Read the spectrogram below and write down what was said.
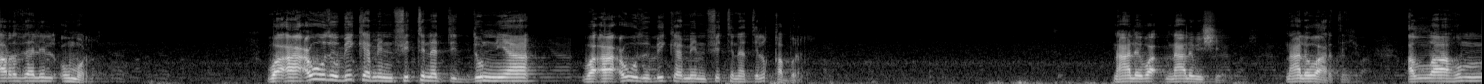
أرذل العمر وأعوذ بك من فتنة الدنيا وأعوذ بك من فتنة القبر. نعلي, و... نعلي وشي. نعلي وارتي. اللهم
